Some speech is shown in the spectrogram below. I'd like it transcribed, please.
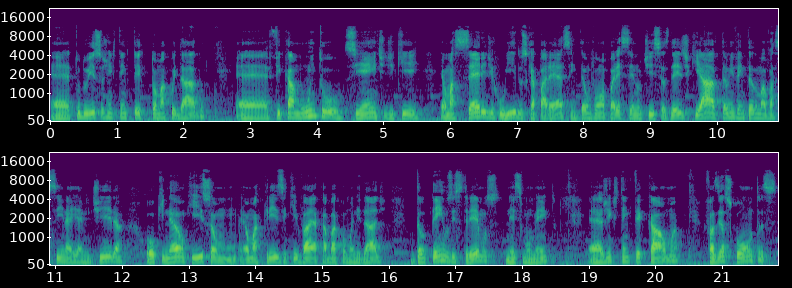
é, tudo isso a gente tem que ter, tomar cuidado, é, ficar muito ciente de que é uma série de ruídos que aparecem, então vão aparecer notícias desde que ah, estão inventando uma vacina e é mentira, ou que não, que isso é, um, é uma crise que vai acabar com a humanidade. Então tem os extremos nesse momento. é, a gente tem que ter calma, fazer as contas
